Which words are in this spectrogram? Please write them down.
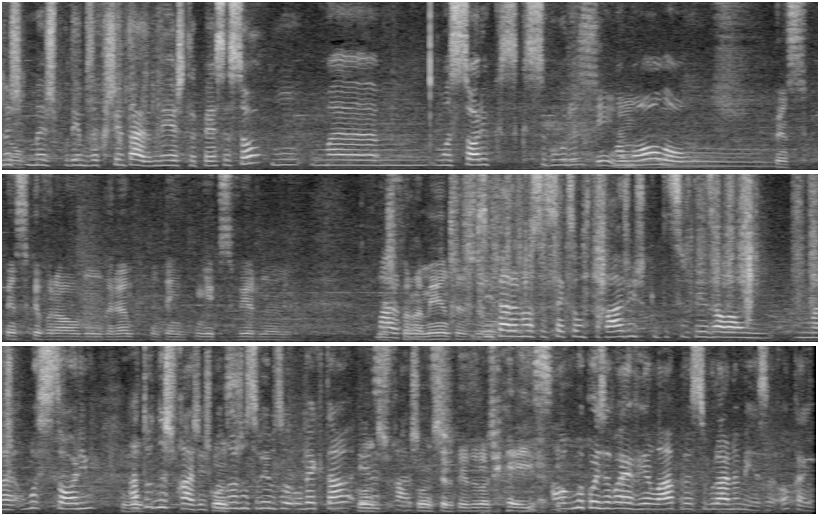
Mas, não- mas podemos acrescentar nesta peça só um, uma- um acessório que, que segure uma mola ou um. Penso, penso que haverá algum grampo que tinha que se ver na- nas Marco, ferramentas. ou- Visitar a nossa secção de ferragens, que de certeza há lá um, uma- um acessório. Há tudo nas ferragens. Quando nós não sabemos onde é que está, é com, nas ferragens. com certeza nós é isso. Alguma coisa vai haver lá para segurar na mesa. Ok.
